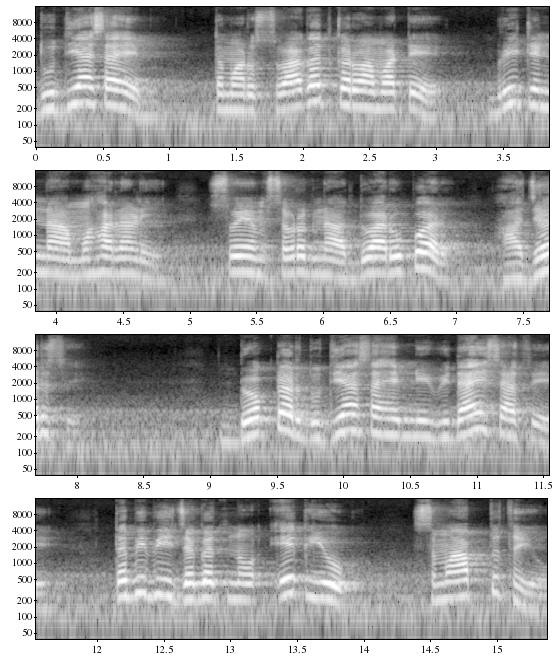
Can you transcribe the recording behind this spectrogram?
દુધિયા સાહેબ તમારું સ્વાગત કરવા માટે બ્રિટનના મહારાણી સ્વયં સ્વર્ગના દ્વાર ઉપર હાજર છે. ડૉક્ટર દુધિયા સાહેબની વિદાય સાથે તબીબી જગતનો એક યુગ સમાપ્ત થયો.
